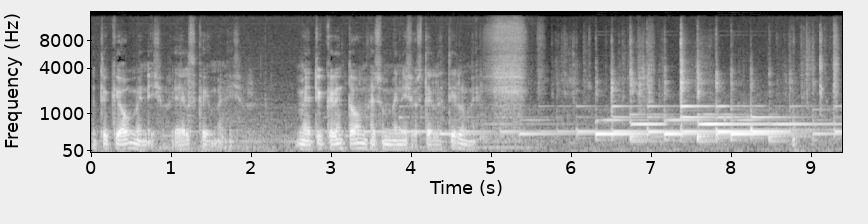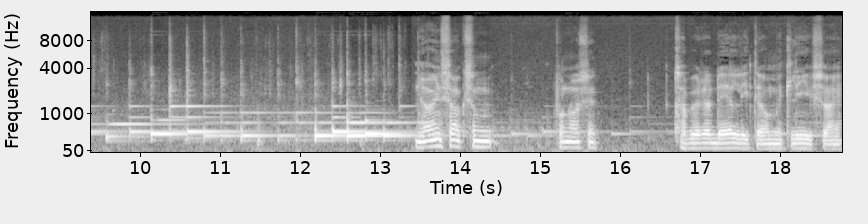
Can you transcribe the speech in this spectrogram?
Jag tycker om människor, jag älskar ju människor. Men jag tycker inte om det som människor ställer till med. Ja, en sak som på något sätt har börjat dela lite om mitt liv så är,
